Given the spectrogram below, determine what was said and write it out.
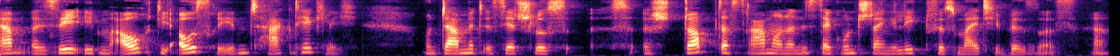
Ja, also ich sehe eben auch die Ausreden tagtäglich. Und damit ist jetzt Schluss. Stopp das Drama und dann ist der Grundstein gelegt fürs Mighty Business. Ja.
